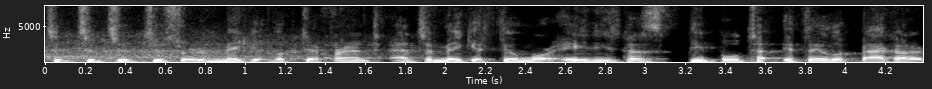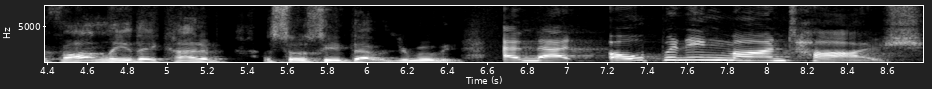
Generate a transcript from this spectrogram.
to, to, to, to, sort of make it look different and to make it feel more 80s because people t- if they look back on it fondly they kind of associate that with your movie. And that opening montage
